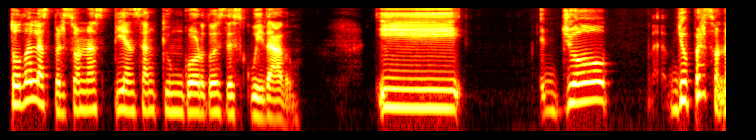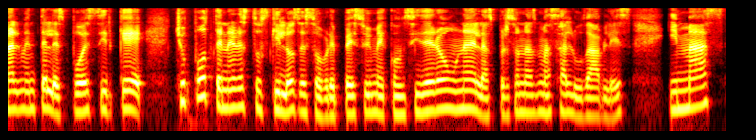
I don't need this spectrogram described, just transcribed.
todas las personas piensan que un gordo es descuidado. Y yo, yo personalmente les puedo decir que yo puedo tener estos kilos de sobrepeso y me considero una de las personas más saludables y más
